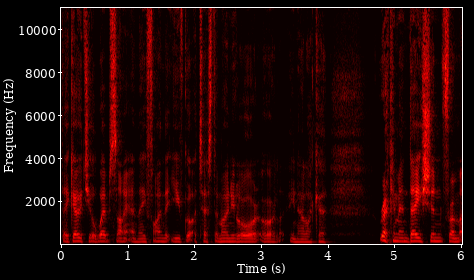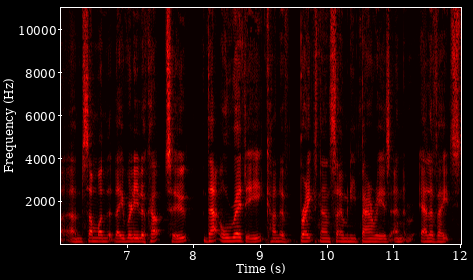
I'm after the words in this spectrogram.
they go to your website and they find that you've got a testimonial or, or you know, like a recommendation from um, someone that they really look up to, that already kind of breaks down so many barriers and elevates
